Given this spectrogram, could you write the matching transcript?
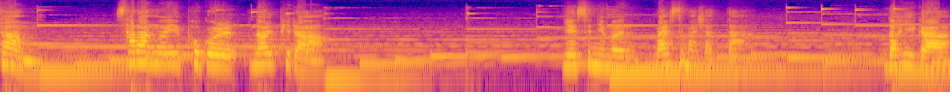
3. 사랑의 폭을 넓히라. 예수님은 말씀하셨다. 너희가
